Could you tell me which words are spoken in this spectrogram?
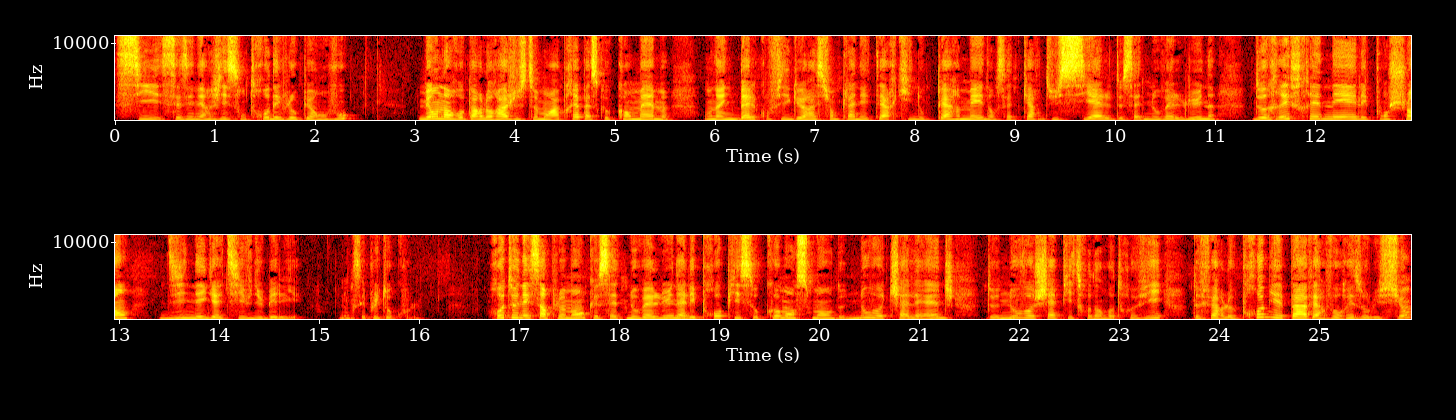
si ces énergies sont trop développées en vous. Mais on en reparlera justement après parce que quand même, on a une belle configuration planétaire qui nous permet dans cette carte du ciel de cette nouvelle lune de réfréner les penchants dits négatifs du bélier. Donc c'est plutôt cool. Retenez simplement que cette nouvelle lune, elle est propice au commencement de nouveaux challenges, de nouveaux chapitres dans votre vie, de faire le premier pas vers vos résolutions,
